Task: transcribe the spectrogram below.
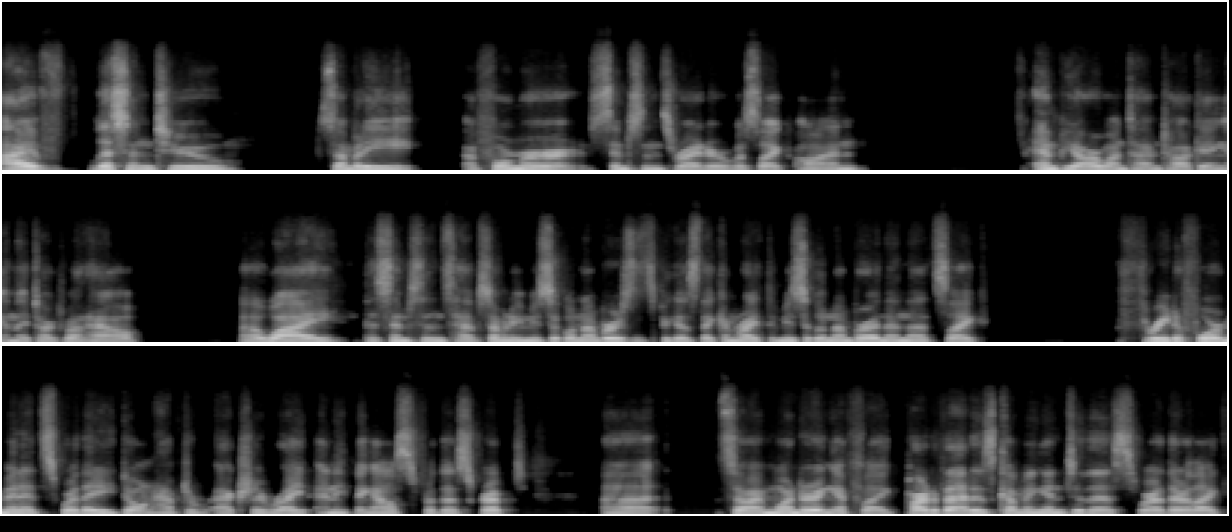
I've listened to somebody, a former Simpsons writer, was like on NPR one time talking, and they talked about how uh, why the Simpsons have so many musical numbers. It's because they can write the musical number, and then that's like three to four minutes where they don't have to actually write anything else for the script. Uh, so I'm wondering if like part of that is coming into this, where they're like,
